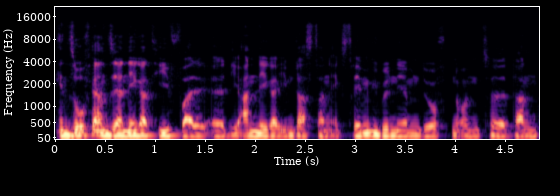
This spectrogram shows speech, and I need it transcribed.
insofern sehr negativ, weil äh, die Anleger ihm das dann extrem übel nehmen dürften. Und äh, dann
